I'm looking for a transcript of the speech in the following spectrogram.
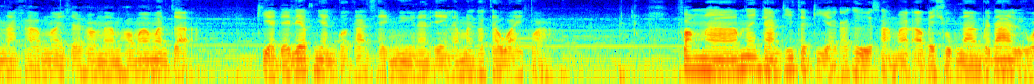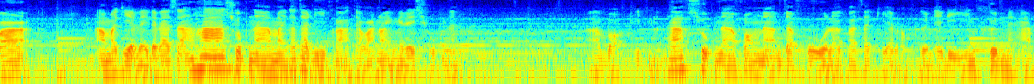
ำนะครับ หน่อยใช้ฟองน้ำเพราะว่ามันจะเกลี่ยได้เรียบเนียนกว่าการใช้มือนั่นเอง แล้วมันก็จะไวกว่า ฟองน้ำในการที่จะเกี่ยก็คือสามารถเอาไปชุบน้ำก็ได้หรือว่าเอามาเกี่ยอะไรก็ได้ถ้าชุบน้ำมันก็จะดีกว่า แต่ว่าหน่อยไม่ได้ชุบนะอ่าบอกทิศถ้าชุบน้ำฟองน้ำจะฟูแล้วก็จะเกี่ยรองพื้นได้ดียิ่งขึ้นนะครับ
